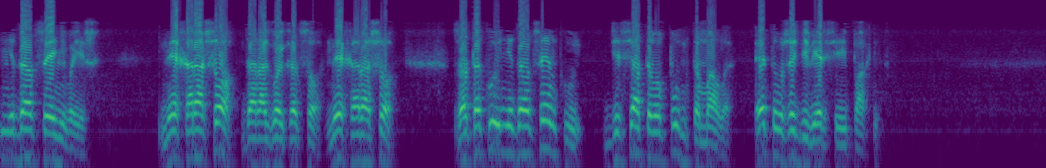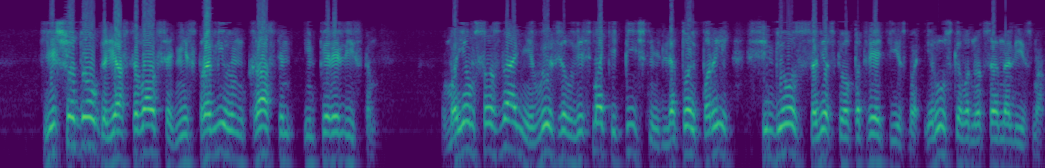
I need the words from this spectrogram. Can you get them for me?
недооцениваешь. Нехорошо, дорогой Коцо, нехорошо. За такую недооценку десятого пункта мало это уже диверсией пахнет. Еще долго я оставался неисправимым красным империалистом. В моем сознании вызрел весьма типичный для той поры симбиоз советского патриотизма и русского национализма.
